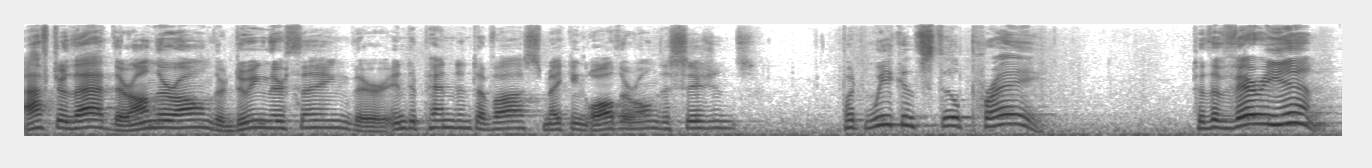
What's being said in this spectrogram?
After that, they're on their own, they're doing their thing, they're independent of us, making all their own decisions. But we can still pray to the very end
